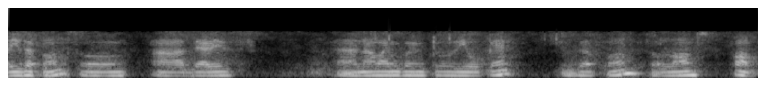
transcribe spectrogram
user form. So uh, there is uh, now I'm going to reopen user form. So launch form.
